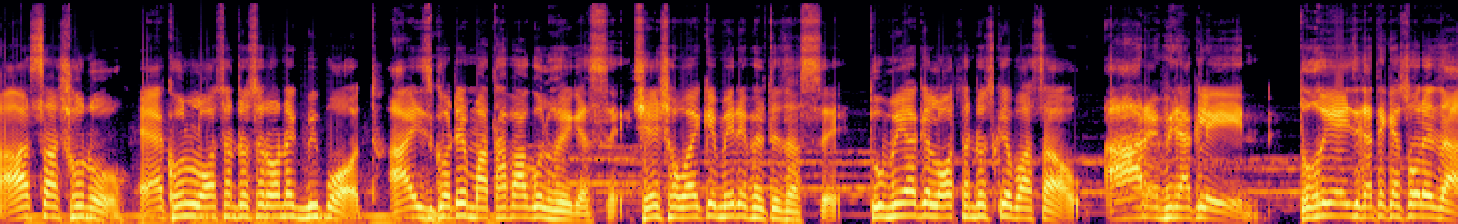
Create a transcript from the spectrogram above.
আচ্ছা শোনো, এখন লস অ্যান্ডোসের অনেক বিপদ। আইস গটে মাথা পাগল হয়ে গেছে। সে সবাইকে মেরে ফেলতে চাচ্ছে তুমি আগে লস অ্যান্ডোসকে বাঁচাও। আরে ফিরাকলিন, তুই এই জায়গা থেকে চলে যা।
